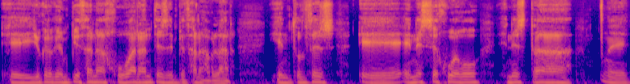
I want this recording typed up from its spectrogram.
eh, yo creo que empiezan a jugar antes de empezar a hablar. Y entonces eh, en ese juego, en esta eh,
